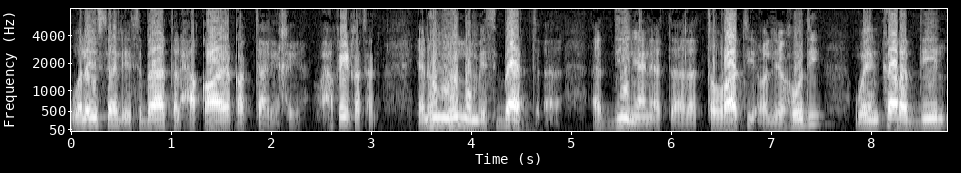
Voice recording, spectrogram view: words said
وليس لإثبات الحقائق التاريخية. وحقيقة يعني هم يهمهم إثبات الدين يعني التوراتي أو اليهودي وإنكار الدين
